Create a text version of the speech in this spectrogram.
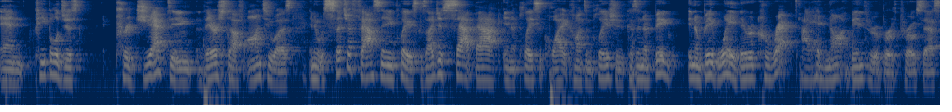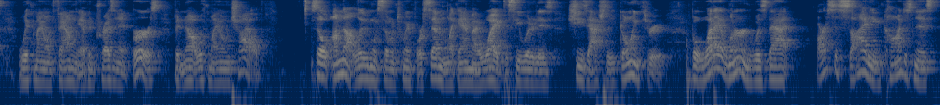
And people just projecting their stuff onto us. And it was such a fascinating place because I just sat back in a place of quiet contemplation because in a big in a big way they were correct. I had not been through a birth process with my own family. I've been present at births, but not with my own child. So I'm not living with someone 24 7 like I am my wife to see what it is she's actually going through. But what I learned was that our society and consciousness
